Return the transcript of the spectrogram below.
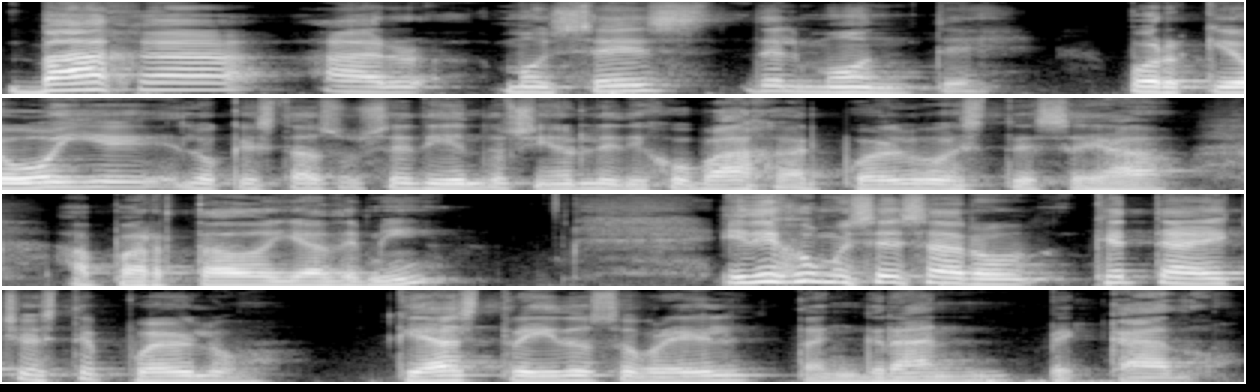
Baja a Moisés del monte porque oye lo que está sucediendo. El Señor le dijo, baja, el pueblo este se ha apartado ya de mí. Y dijo Moisés a Aarón, ¿qué te ha hecho este pueblo que has traído sobre él tan gran pecado?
